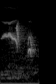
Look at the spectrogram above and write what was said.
you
